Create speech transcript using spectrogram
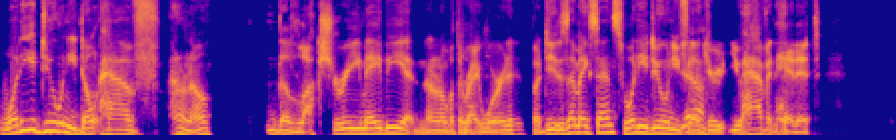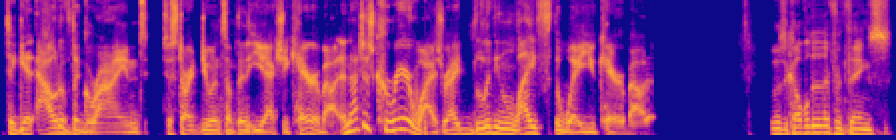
What do you do when you don't have, I don't know, the luxury maybe? I don't know what the right word is, but do, does that make sense? What do you do when you feel like you're, you haven't hit it? to get out of the grind to start doing something that you actually care about and not just career wise right living life the way you care about it there's a couple of different things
